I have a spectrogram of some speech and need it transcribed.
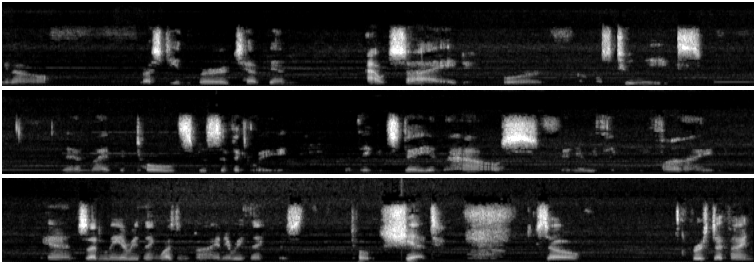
you know, Rusty and the birds have been outside for almost two weeks. And I've been told specifically that they could stay in the house and everything fine. And suddenly everything wasn't fine. Everything was total shit. So, first I find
